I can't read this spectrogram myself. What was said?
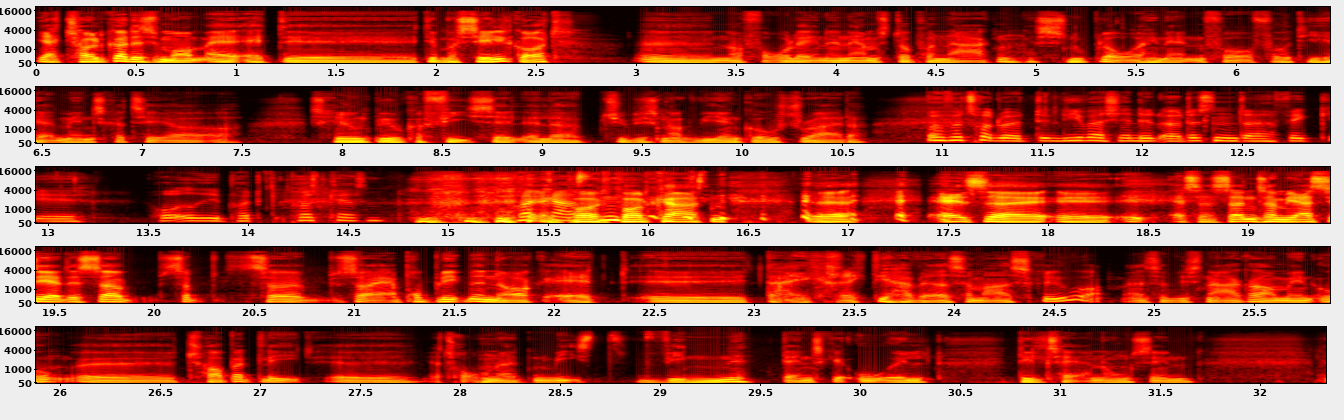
jeg tolker det som om, at, at øh, det må sælge godt, øh, når forlagene nærmest står på nakken, snubler over hinanden for at få de her mennesker til at, at skrive en biografi selv, eller typisk nok via en ghostwriter. Hvorfor tror du, at det lige var Janet Ottesen, der fik øh, håret i pod- postkassen? Podcasten. podcasten. ja, altså, øh, altså, sådan som jeg ser det, så, så, så, så er problemet nok, at øh, der ikke rigtig har været så meget at skrive om. Altså, vi snakker om en ung øh, topatlet. Øh, jeg tror, hun er den mest vindende danske OL-deltager nogensinde.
